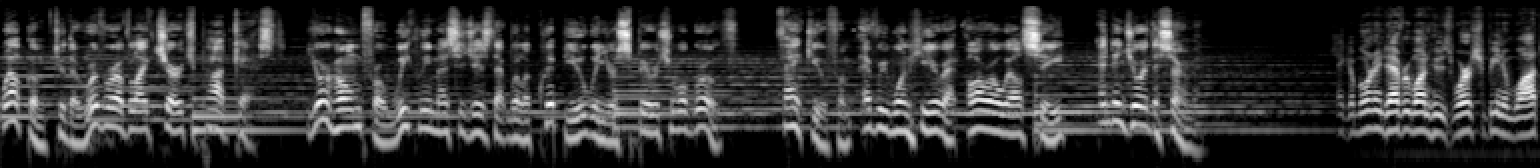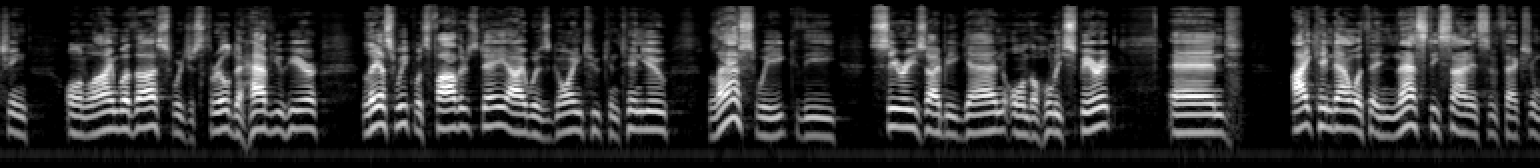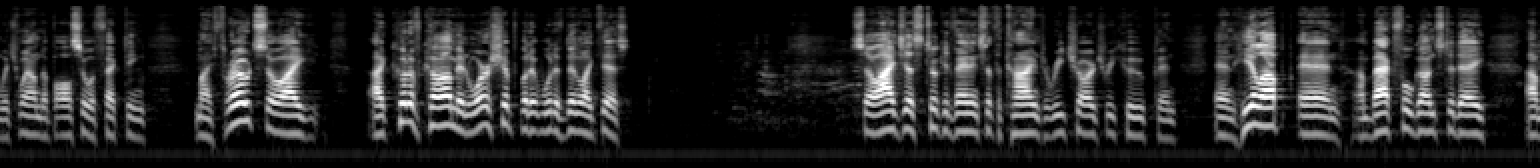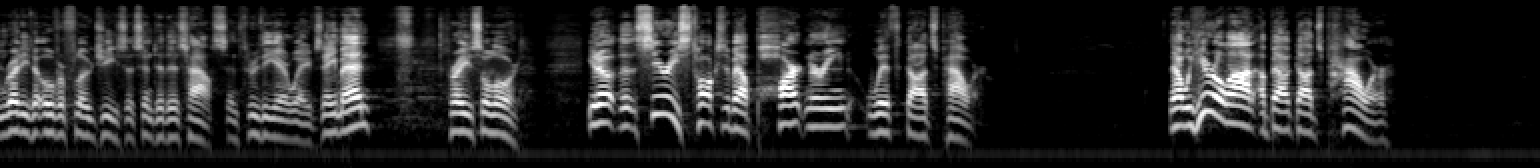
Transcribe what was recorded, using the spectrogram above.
Welcome to the River of Life Church podcast, your home for weekly messages that will equip you in your spiritual growth. Thank you from everyone here at ROLC and enjoy the sermon. Hey, good morning to everyone who's worshiping and watching online with us. We're just thrilled to have you here. Last week was Father's Day. I was going to continue last week the series I began on the Holy Spirit, and I came down with a nasty sinus infection, which wound up also affecting my throat. So I, I could have come and worshiped, but it would have been like this. So I just took advantage of the time to recharge, recoup, and, and heal up. And I'm back full guns today. I'm ready to overflow Jesus into this house and through the airwaves. Amen? Praise the Lord. You know, the series talks about partnering with God's power. Now, we hear a lot about God's power,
